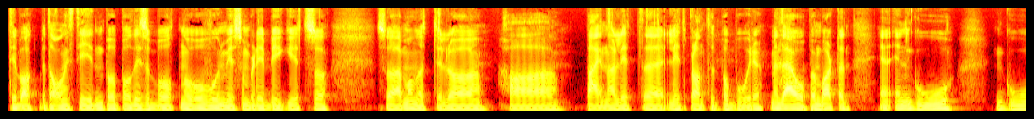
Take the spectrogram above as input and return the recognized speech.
tilbakebetalingstiden på, på, disse båtene og hvor mye som blir bygget. Så, så er man nødt til å ha beina litt, eh, litt, plantet på bordet. Men det er åpenbart en, en, en god, god,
